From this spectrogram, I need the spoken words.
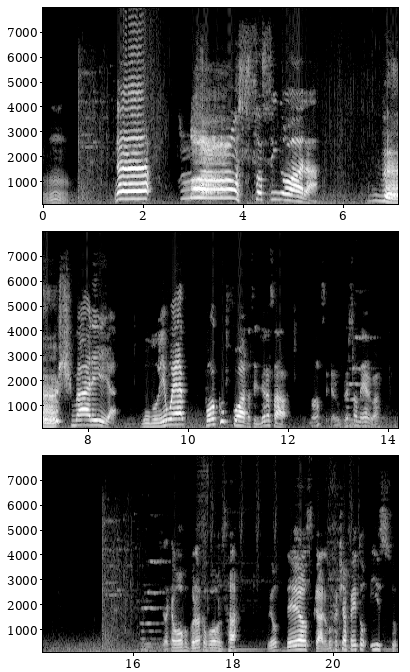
hum. Não, não, não, não! Nossa senhora! Vixe Maria! O Leon é pouco foda, vocês viram essa... Nossa, cara, eu impressionei agora. Já que é um ovo branco eu vou usar. Meu Deus, cara, eu nunca tinha feito isso.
